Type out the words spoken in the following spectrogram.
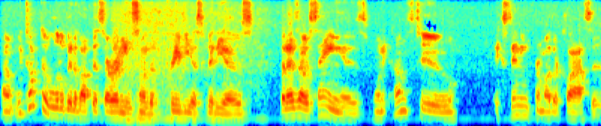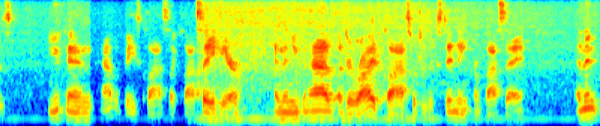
Um, we talked a little bit about this already in some of the previous videos, but as I was saying is when it comes to extending from other classes, you can have a base class like class A here, and then you can have a derived class, which is extending from class A. And then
